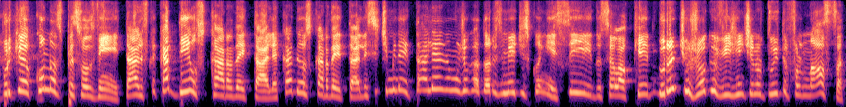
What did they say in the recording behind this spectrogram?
Porque quando as pessoas vêm à Itália, fica, cadê os caras da Itália? Cadê os caras da Itália? Esse time da Itália eram jogadores meio desconhecidos, sei lá o quê. Durante o jogo eu vi gente no Twitter falando, nossa,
